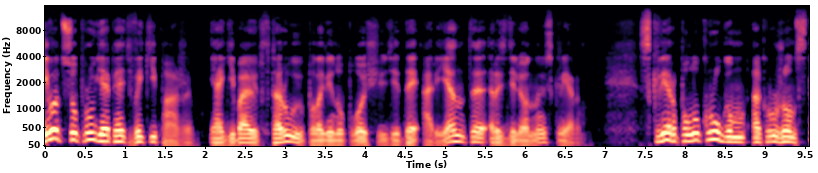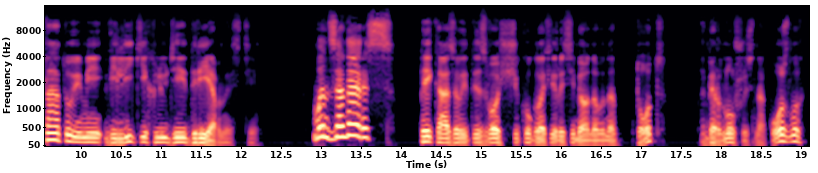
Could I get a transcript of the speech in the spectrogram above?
И вот супруги опять в экипаже и огибают вторую половину площади де Ориента, разделенную сквером. Сквер полукругом окружен статуями великих людей древности. «Манзанарес!» — приказывает извозчику Глафира Семеновна. Тот, обернувшись на козлах,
